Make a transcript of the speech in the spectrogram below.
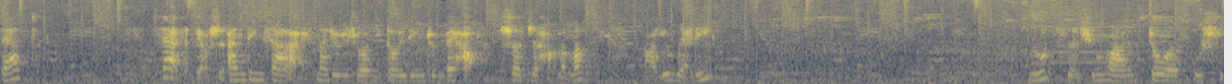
set。set 表示安定下来，那就是说你都已经准备好，设置好了吗？Are you ready？如此循环，周而复始。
